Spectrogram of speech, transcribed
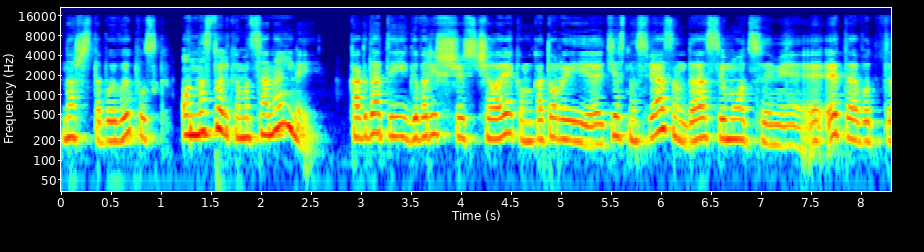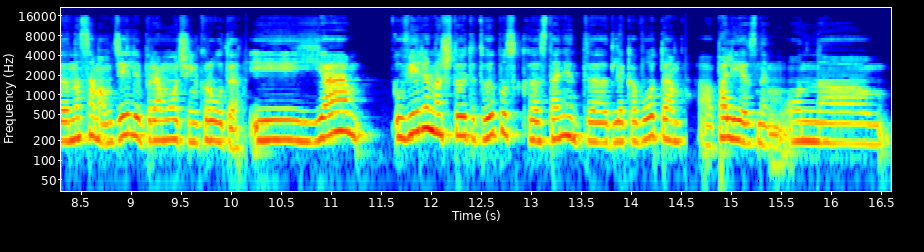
наш с тобой выпуск. Он настолько эмоциональный, когда ты говоришь еще с человеком, который тесно связан, да, с эмоциями, это вот на самом деле прям очень круто. И я Уверена, что этот выпуск станет для кого-то полезным. Он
